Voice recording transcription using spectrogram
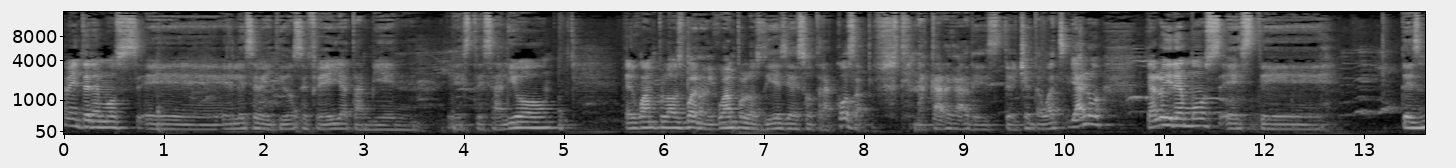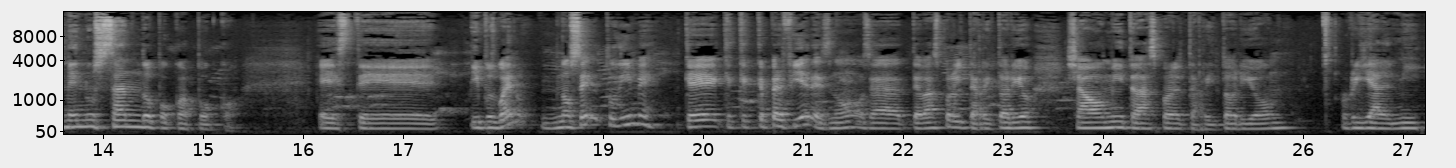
También tenemos eh, el S22 FE ya también este, salió. El OnePlus, bueno, el OnePlus 10 ya es otra cosa. Pues, tiene una carga de, 80 este, watts. Ya lo, ya lo iremos este, desmenuzando poco a poco. Este, y pues bueno, no sé, tú dime, ¿qué, qué, qué, prefieres, no? O sea, te vas por el territorio Xiaomi, te vas por el territorio Realme.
